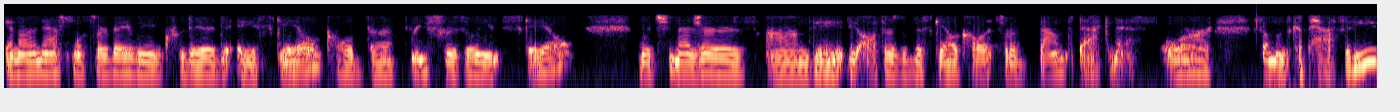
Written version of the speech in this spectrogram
in our national survey, we included a scale called the Brief Resilience Scale, which measures um, the, the authors of the scale call it sort of bounce backness or someone's capacity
